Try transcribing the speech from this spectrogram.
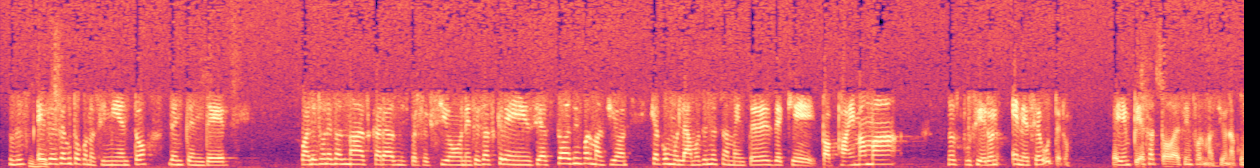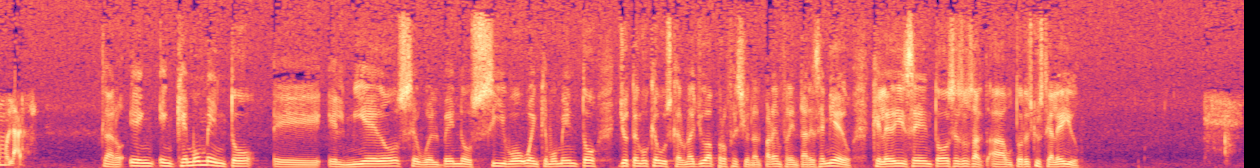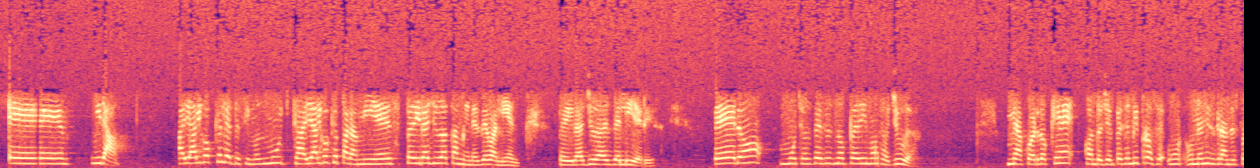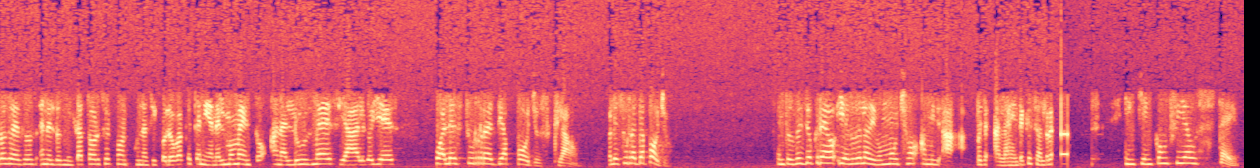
Entonces, es ese autoconocimiento de entender cuáles son esas máscaras, mis perfecciones, esas creencias, toda esa información que acumulamos en nuestra mente desde que papá y mamá nos pusieron en ese útero. Ahí empieza toda esa información a acumularse. Claro, ¿en, en qué momento eh, el miedo se vuelve nocivo o en qué momento yo tengo que buscar una ayuda profesional para enfrentar ese miedo? ¿Qué le dicen todos esos autores que usted ha leído? Eh, mira, hay algo que les decimos mucho, que hay algo que para mí es pedir ayuda también es de valientes, pedir ayuda es de líderes, pero muchas veces no pedimos ayuda. Me acuerdo que cuando yo empecé mi proceso, uno de mis grandes procesos en el 2014 con, la psicóloga que tenía en el momento, Ana Luz me decía algo y es, ¿cuál es tu red de apoyos, Clau? ¿Cuál es tu red de apoyo? Entonces yo creo, y eso se lo digo mucho a, mi, a, pues, a la gente que está alrededor, ¿en quién confía usted?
